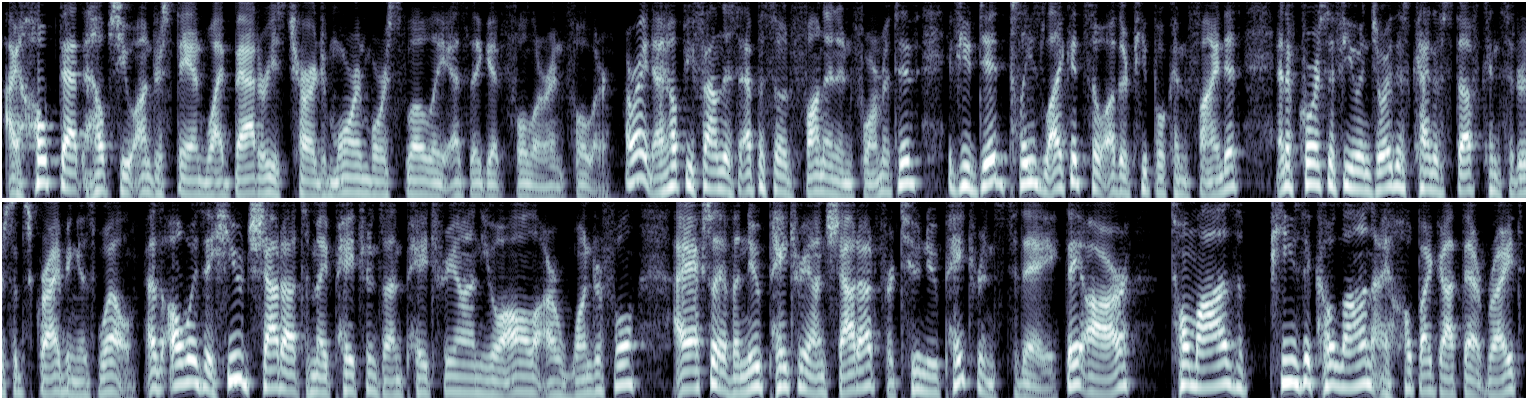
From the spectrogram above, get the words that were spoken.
I hope that helps you understand why batteries charge more and more slowly as they get fuller and fuller. All right, I hope you found this episode episode fun and informative. If you did, please like it so other people can find it. And of course, if you enjoy this kind of stuff, consider subscribing as well. As always, a huge shout out to my patrons on Patreon. You all are wonderful. I actually have a new Patreon shout out for two new patrons today. They are Tomaz Pizikolan, I hope I got that right,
